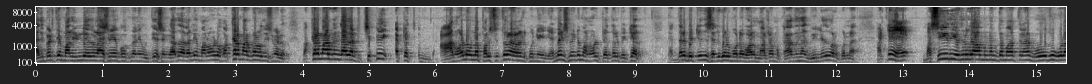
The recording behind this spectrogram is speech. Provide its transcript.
అది పెడితే మన ఇల్లు ఏదో నాశనం అయిపోతుందనే ఉద్దేశం కాదు. అవన్నీ మన వాళ్ళు వక్ర మార్గంలో తీసుకున్నాడు వక్ర మార్గం కాదు అట్లా చెప్పి అట్లా ఆ ఉన్న పరిస్థితుల్లో అలాంటి కొన్ని అమెండ్స్మెంట్ మన వాళ్ళు పెద్దలు పెట్టారు. పెద్దలు పెట్టింది చదువుకోవడం మూట వాళ్ళ మాట కాదని నాకు వీల్లేదు వాళ్ళకు ఉన్న అంటే మసీదు ఎదురుగా ఉన్నంత మాత్రం రోజు కూడా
